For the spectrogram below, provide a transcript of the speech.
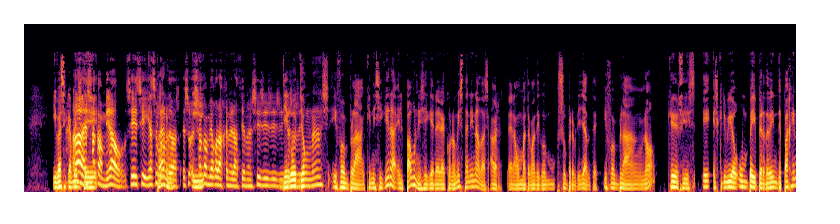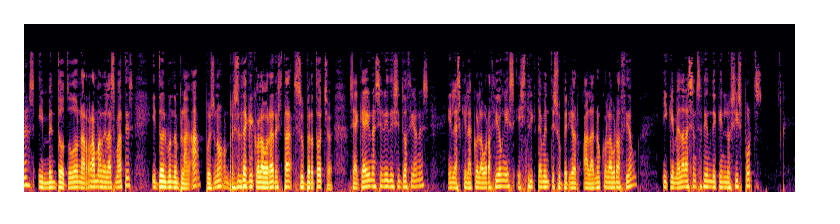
Y básicamente Ah, eso ha cambiado. Sí, sí, ya sé Claro, por dónde vas. Eso, eso ha cambiado con las generaciones. Sí, sí, sí. sí llegó sí. John Nash y fue en plan que ni siquiera, el pavo ni siquiera era economista ni nada. A ver, era un matemático súper brillante. Y fue en plan, ¿no? ¿Qué decís? E- Escribió un paper de 20 páginas, inventó toda una rama de las mates y todo el mundo en plan, ah, pues no, resulta que colaborar está súper tocho. O sea que hay una serie de situaciones en las que la colaboración es estrictamente superior a la no colaboración y que me da la sensación de que en los esports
